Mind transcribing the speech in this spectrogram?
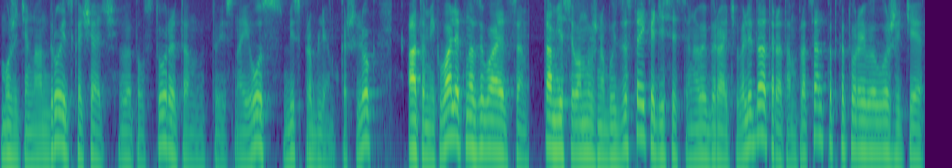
можете на Android скачать, в Apple Store, там, то есть на iOS без проблем. Кошелек Atomic Wallet называется. Там, если вам нужно будет застейкать, естественно, выбираете валидатора, там процент, под который вы ложите.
